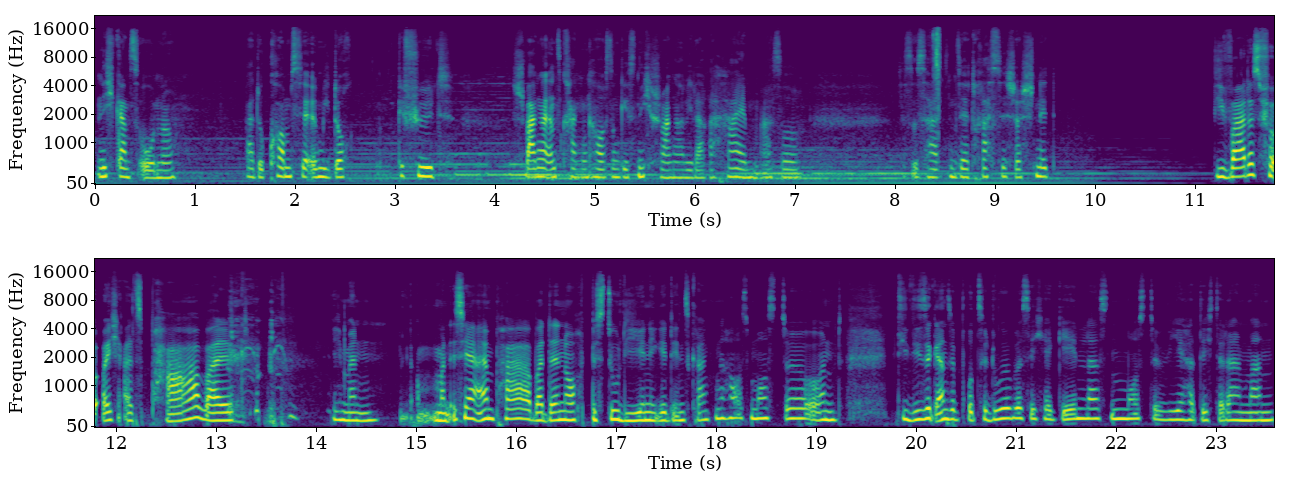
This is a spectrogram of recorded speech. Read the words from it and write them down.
nicht ganz ohne. Weil du kommst ja irgendwie doch gefühlt schwanger ins Krankenhaus und gehst nicht schwanger wieder heim. Also das ist halt ein sehr drastischer Schnitt. Wie war das für euch als Paar? Weil ich meine, man ist ja ein Paar, aber dennoch bist du diejenige, die ins Krankenhaus musste und die diese ganze Prozedur über sich ergehen lassen musste. Wie hat dich da dein Mann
